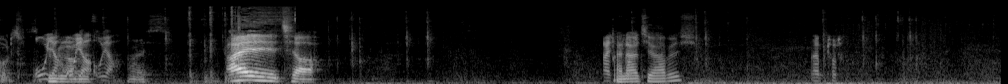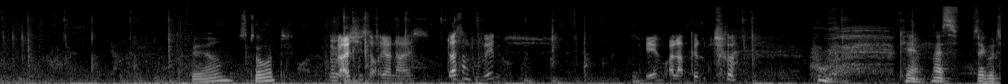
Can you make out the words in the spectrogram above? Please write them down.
Gott. das- oh ja, oh ja, oh ja. Nice. Alter. Ein tot. Alti habe ich. Nein, ich bin tot. Wer ist tot? Ein Alti ist auch, ja, nice. Da ist ein Prophet. Okay, alle abgerückt. Okay, nice, sehr gut.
